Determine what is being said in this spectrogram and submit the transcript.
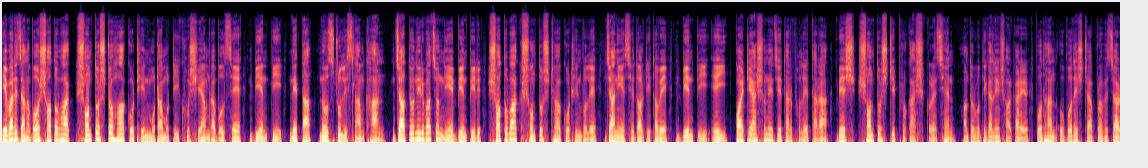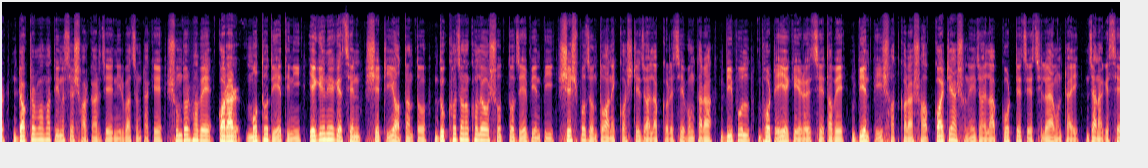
এবারে জানাব, শতভাগ সন্তুষ্ট হওয়া কঠিন, মোটামুটি খুশি আমরা বলছে বিএনপি নেতা নজরুল ইসলাম খান। জাতীয় নির্বাচন নিয়ে বিএনপির শতভাগ সন্তুষ্ট হওয়া কঠিন বলে জানিয়েছে দলটি, তবে বিএনপি এই কয়টি আসনে জেতার ফলে তারা বেশ সন্তুষ্টি প্রকাশ করেছেন। অন্তর্বর্তীকালীন সরকারের প্রধান উপদেষ্টা প্রফেসর ড মোহাম্মদ ইউনুসের সরকার যে নির্বাচনটাকে সুন্দরভাবে করার মধ্য দিয়ে তিনি এগিয়ে নিয়ে গেছেন, সেটি অত্যন্ত দুঃখজনক হলেও সত্য যে বিএনপি শেষ পর্যন্ত অনেক কষ্টে জয়লাভ করেছে এবং তারা বিপুল ভোটে এগিয়ে রয়েছে। তবে বিএনপি শতকরা সব কয়টি আসনে জয়লাভ করতে চেয়েছিল এমনটাই জানা গেছে।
